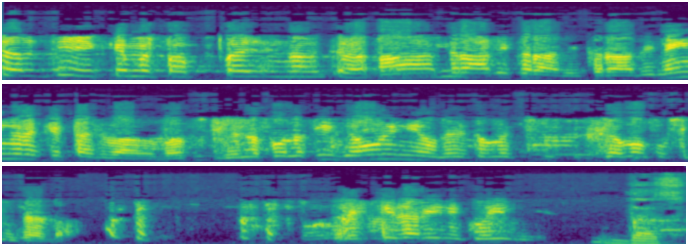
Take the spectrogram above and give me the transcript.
ਚਲ ਠੀਕ ਹੈ ਮੈਂ ਪਾਪਾ ਜੀ ਨਾਲ ਕਰਾ ਹਾਂ ਕਰਾ ਦੇ ਕਰਾ ਦੇ ਕਰਾ ਦੇ। ਨਹੀਂ ਮੇਰਾ ਚਿੱਟਾ ਜਵਾਬ ਹੈ ਬਸ। ਬਿਲਕੁਲ ਅਸੀਂ ਵਿਆਹ ਹੀ ਨਹੀਂ ਆਉਂਦੇ ਤਾਂ ਮੈਂ ਜਮਾ ਕੁਛ ਨਹੀਂ ਕਰਦਾ। ਰਿਸ਼ਤੇਦਾਰੀ ਨਹੀਂ ਕੋਈ ਦੱਸ।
